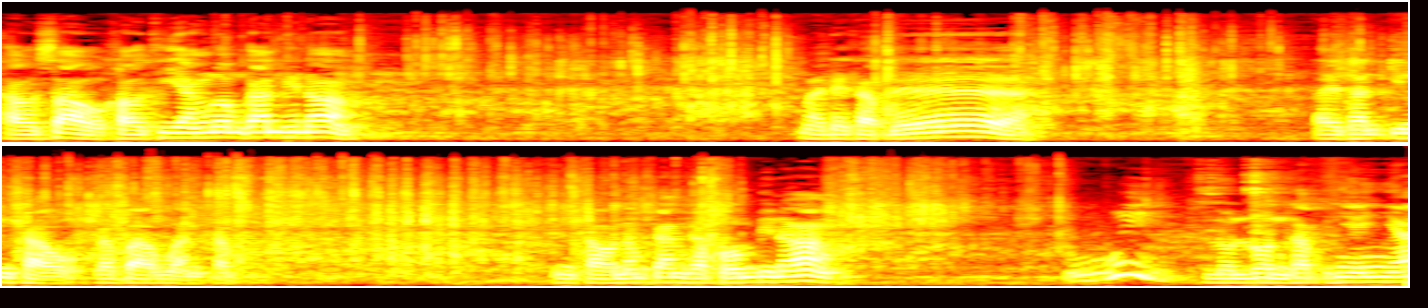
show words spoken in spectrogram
ข้าวเศร้าข้าวเที่ยงร่วมกันพี่น้อง มาเด้อครับเด้อไอ้ท่านกินข้าวกระบาวันครับ กินข้าวน้ำกันครับผมพี่น้องอุ้ยหล่นหล่นๆครับเฮียเฮีย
